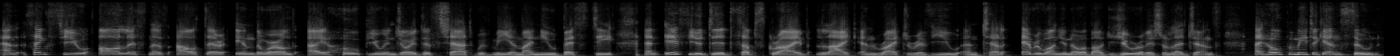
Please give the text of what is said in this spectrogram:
And thanks to you, all listeners out there in the world. I hope you enjoyed this chat with me and my new bestie. And if you did, subscribe, like, and write a review and tell everyone you know about Eurovision Legends. I hope we meet again soon.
